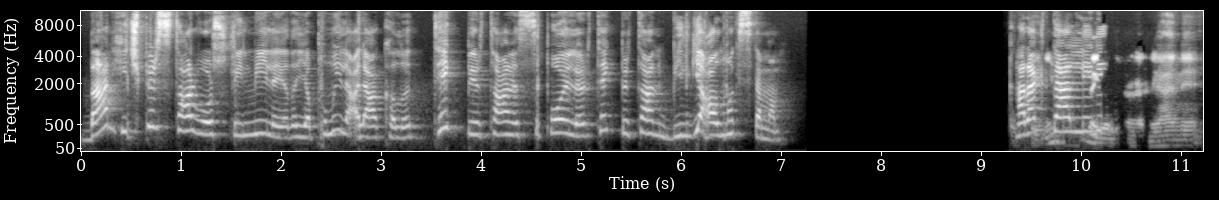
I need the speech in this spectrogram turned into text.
Ben hiçbir Star Wars filmiyle ya da yapımıyla alakalı tek bir tane spoiler, tek bir tane bilgi almak istemem. Karakterleri yani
